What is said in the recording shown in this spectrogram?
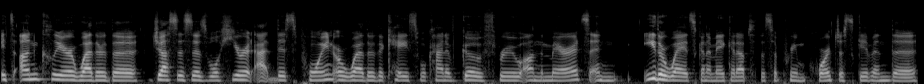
it's unclear whether the justices will hear it at this point or whether the case will kind of go through on the merits. And either way, it's going to make it up to the Supreme Court, just given the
